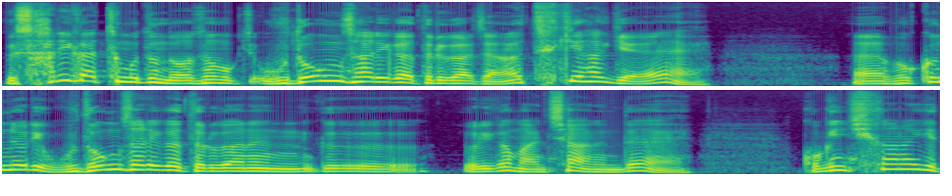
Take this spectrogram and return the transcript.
그 사리 같은 것도 넣어서 먹지. 우동사리가 들어가잖아요. 특이하게. 에, 볶음 요리 우동사리가 들어가는 그 요리가 많지 않은데, 거긴 희한하게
